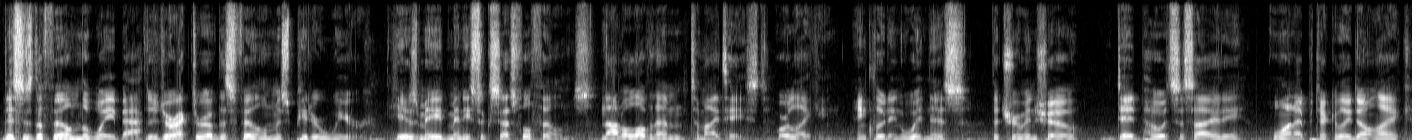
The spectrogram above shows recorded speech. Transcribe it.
This is the film The Way Back. The director of this film is Peter Weir. He has made many successful films, not all of them to my taste or liking, including Witness, The Truman Show, Dead Poets Society, one I particularly don't like,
